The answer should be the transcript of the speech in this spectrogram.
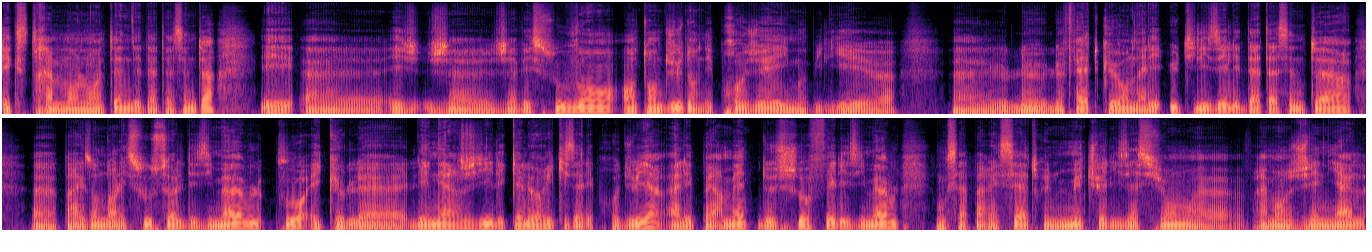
extrêmement lointaine des data centers. Et, euh, j'avais souvent entendu dans des projets immobiliers euh, euh, le, le, fait qu'on allait utiliser les data centers, euh, par exemple dans les sous-sols des immeubles, pour et que l'énergie, les calories qu'ils allaient produire allaient permettre de chauffer les immeubles. Donc ça paraissait être une mutualisation euh, vraiment géniale.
